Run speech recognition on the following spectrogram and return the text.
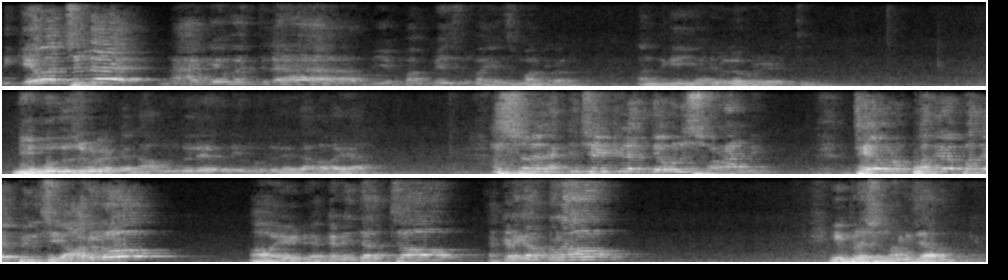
నీకేం వచ్చింది? పంపేసింది మా యజమానురాలు. అందుకే ఈ అడవిలో కూడా ఎడుతుంది నీ ముందు చూడండి నా ముందు లేదు నీ ముందు లేదు అలవయ్యా అస్సలు లెక్క చేయట్లేదు దేవుని స్వరాన్ని. దేవుడు పదే పదే పిలిచి ఆగలో ఆ ఏంటి ఎక్కడి నుంచి వచ్చావు? ఎక్కడికి వెళ్తున్నావు? ఈ ప్రశ్న మనకు చాలా ముఖ్యం.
